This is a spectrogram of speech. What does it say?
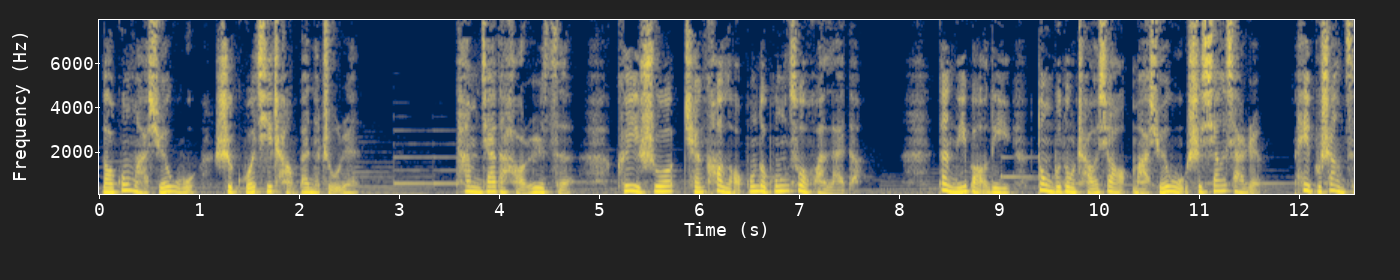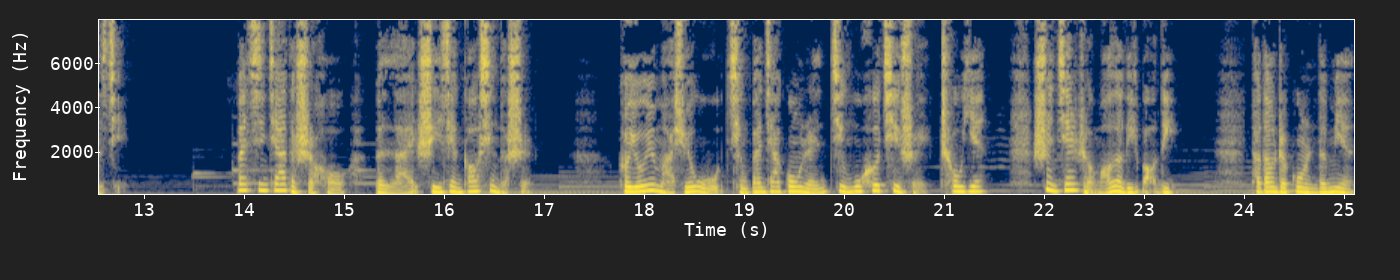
老公马学武是国企厂办的主任，他们家的好日子可以说全靠老公的工作换来的。但李宝莉动不动嘲笑马学武是乡下人，配不上自己。搬新家的时候，本来是一件高兴的事，可由于马学武请搬家工人进屋喝汽水、抽烟，瞬间惹毛了李宝莉。她当着工人的面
